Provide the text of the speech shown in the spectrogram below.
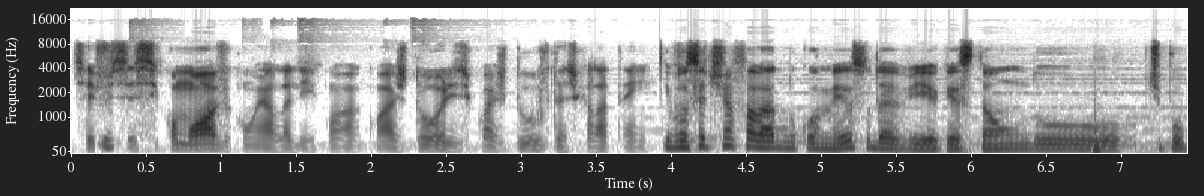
Você, você se comove com ela ali, com, a, com as dores, com as dúvidas que ela tem. E você tinha falado no começo, Davi, a questão do. Tipo,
